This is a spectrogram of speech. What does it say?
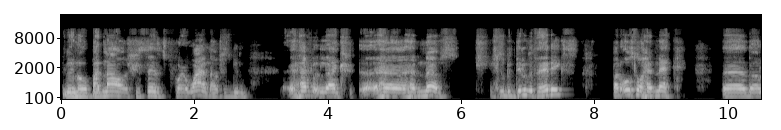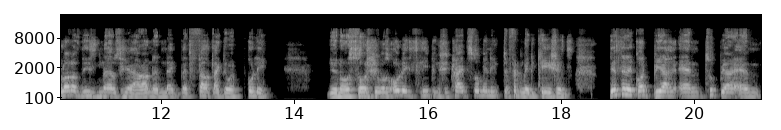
You know, but now she says for a while now she's been having like uh, her her nerves. She's been dealing with headaches, but also her neck. Uh, there are a lot of these nerves here around her neck that felt like they were pulling you know, so she was always sleeping. She tried so many different medications. Yesterday got BRN, took BRN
